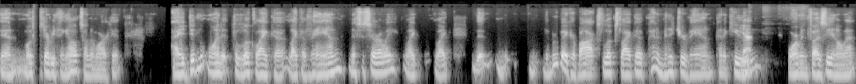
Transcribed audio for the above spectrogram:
than most everything else on the market. I didn't want it to look like a like a van necessarily, like like the the Brubaker box looks like a kind of miniature van, kind of cute, Yeah. warm and fuzzy, and all that.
